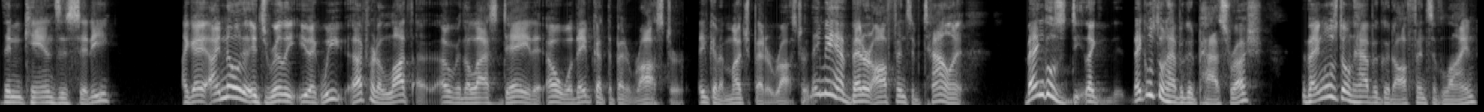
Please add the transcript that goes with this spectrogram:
than Kansas City. Like I, I know that it's really like we I've heard a lot uh, over the last day that oh well they've got the better roster. They've got a much better roster. They may have better offensive talent. Bengals like Bengals don't have a good pass rush. The Bengals don't have a good offensive line.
